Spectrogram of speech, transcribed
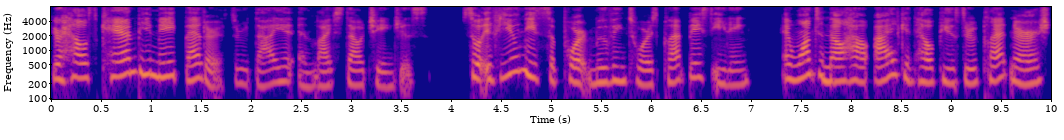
Your health can be made better through diet and lifestyle changes. So if you need support moving towards plant based eating and want to know how I can help you through Plant Nourished,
